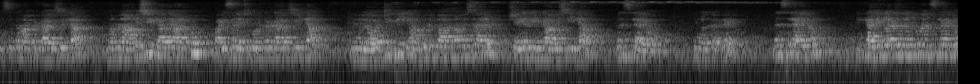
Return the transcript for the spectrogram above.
വിശദമാക്കേണ്ട ആവശ്യമില്ല. നമ്മൾ ആവശ്യമില്ലാതെ ആർക്കും പൈസ അയച്ചു കൊടുക്കേണ്ട ആവശ്യമില്ല. ഒ ടി പി യാതൊരു കാരണവശാലും ഷെയർ ചെയ്യേണ്ട ആവശ്യമില്ല. മനസ്സിലായോ? നിങ്ങൾക്കൊക്കെ മനസ്സിലായോ ഈ കാര്യങ്ങളൊക്കെ നിങ്ങൾക്ക് മനസ്സിലായോ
